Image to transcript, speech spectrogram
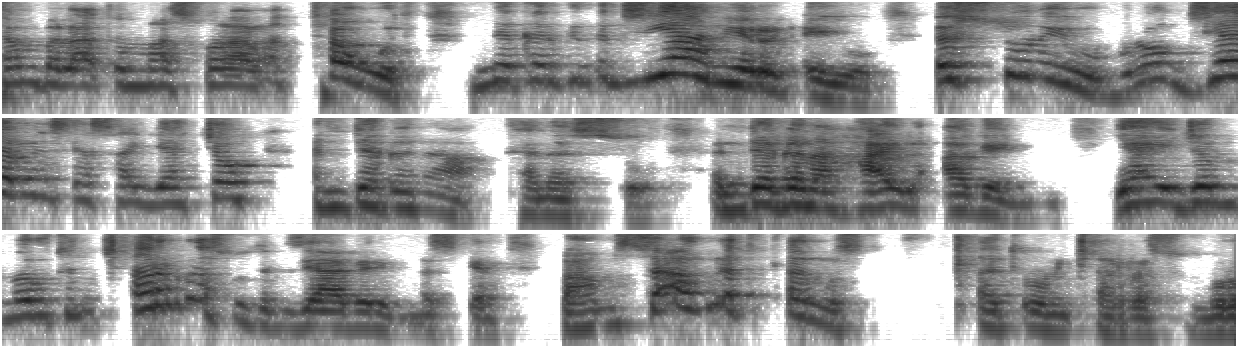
ሰንበላጥን ማስፈራራት ተውት ነገር ግን እግዚአብሔርን እዩ እሱን እዩ ብሎ እግዚአብሔርን ሲያሳያቸው እንደገና ተነሱ እንደገና ኃይል አገኙ። ያ የጀመሩትን ጨረሱት እግዚአብሔር ይመስገን። በሀምሳ ሁለት ቀን ውስጥ ቀጥሩን ጨረሱ ብሎ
